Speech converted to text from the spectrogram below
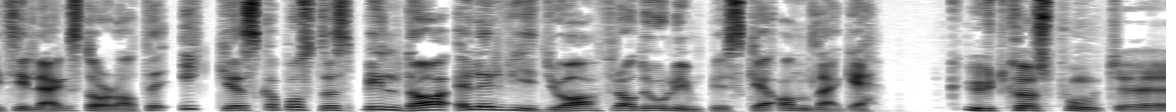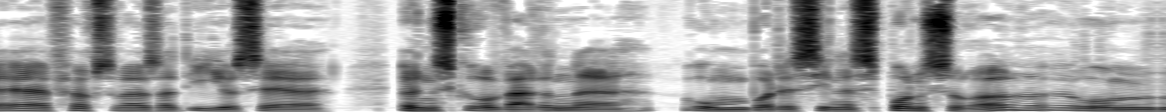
I tillegg står det at det ikke skal postes bilder eller videoer fra det olympiske anlegget. Utgangspunktet er først og fremst at IOC ønsker å verne om både sine sponsorer, om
